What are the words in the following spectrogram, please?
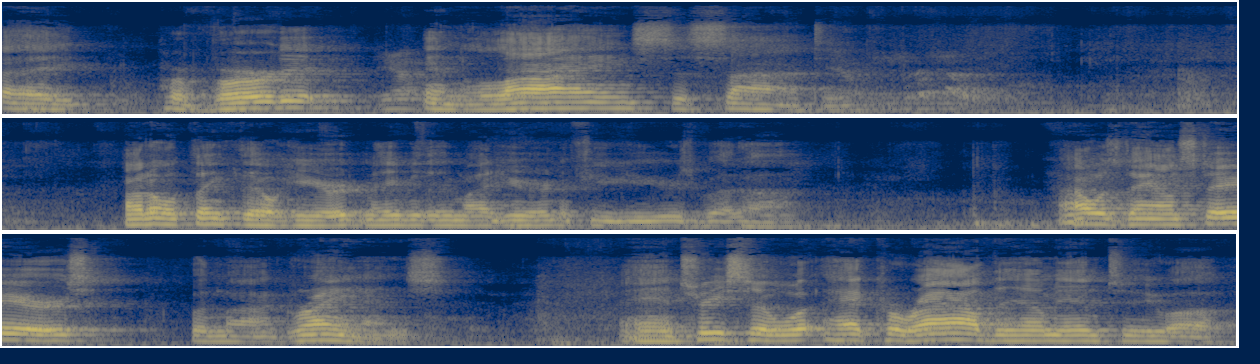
a perverted and lying society. I don't think they'll hear it. Maybe they might hear it in a few years, but uh, I was downstairs with my grands, and Teresa had corralled them into uh,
